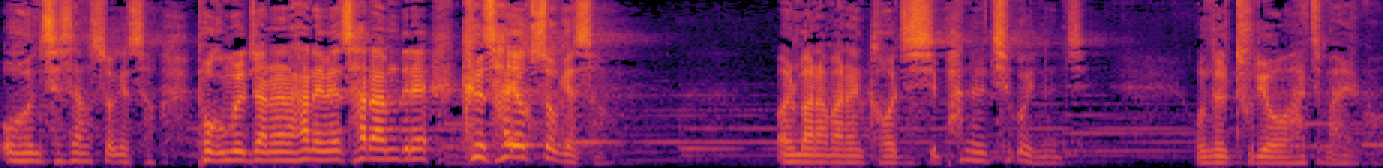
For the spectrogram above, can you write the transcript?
온 세상 속에서 복음을 전하는 하나님의 사람들의 그 사역 속에서 얼마나 많은 거짓이 판을 치고 있는지 오늘 두려워하지 말고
